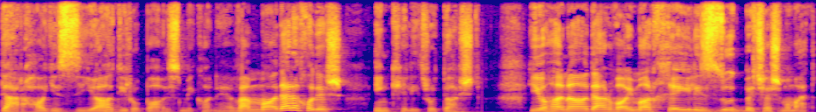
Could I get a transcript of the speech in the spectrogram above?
درهای زیادی رو باز می‌کنه و مادر خودش این کلید رو داشت. یوهانا در وایمار خیلی زود به چشم اومد.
